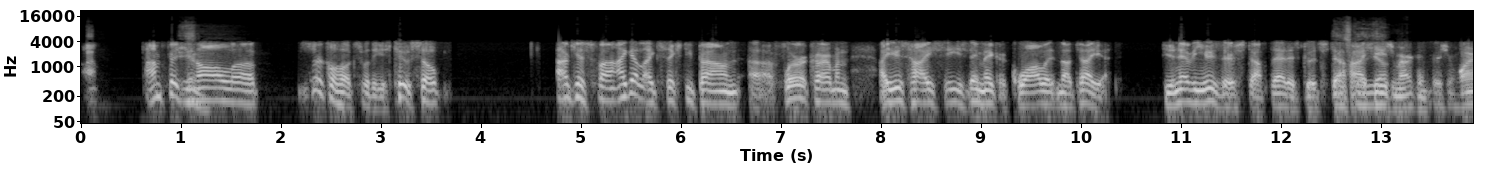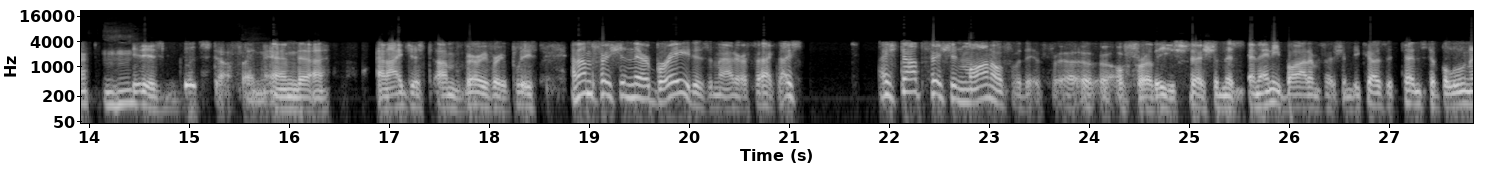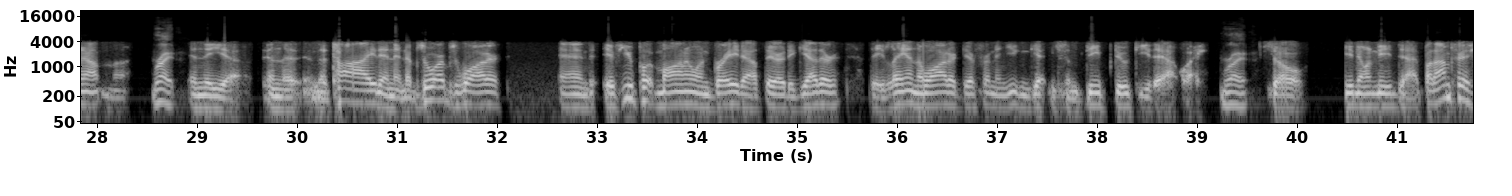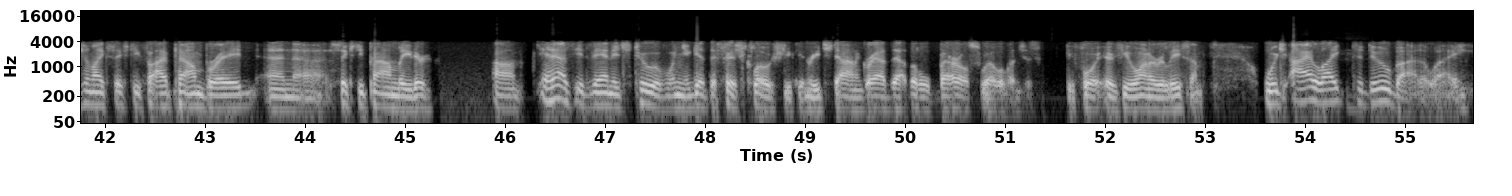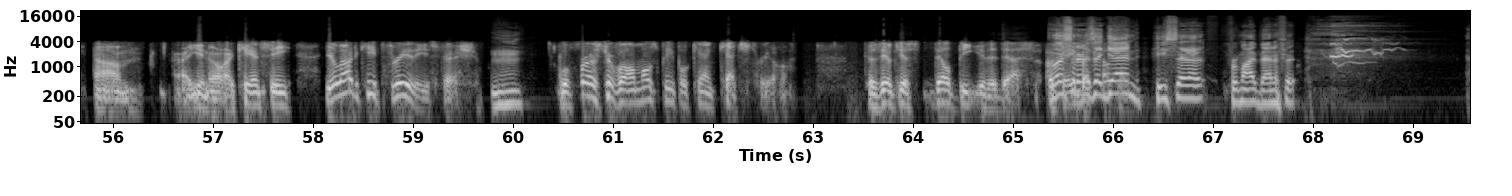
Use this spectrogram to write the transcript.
I'm fishing Yeah. all uh, circle hooks with these too. So I just found I got like 60 pound uh, fluorocarbon. I use Hi-Seas. They make a quality, and I'll tell you, if you never use their stuff, that is good stuff. That's good, high yeah. seas American Fishing Wire. Mhm. It is good stuff, and and uh, and I just I'm very very pleased. And I'm fishing their braid, as a matter of fact. I I stopped fishing mono for the for, uh, for these fish and this and any bottom fishing because it tends to balloon out in the right. in the uh, in the in the tide and it absorbs water. And if you put mono and braid out there together, they lay in the water different, and you can get in some deep dookie that way. Right. So you don't need that. But I'm fishing like 65 pound braid and uh, 60 pound leader. Um, it has the advantage too of when you get the fish close, you can reach down and grab that little barrel swivel and just before if you want to release them, which I like to do. By the way, um, uh, you know I can't see. You're allowed to keep three of these fish. hmm Well, first of all, most people can't catch three of them because they'll just they'll beat you to death. okay? Listeners, But- again, he said it for my benefit.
